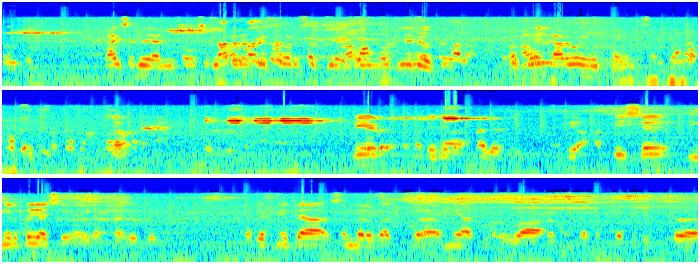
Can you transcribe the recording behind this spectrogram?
काय सगळे आणि संसद एक वर्षात आहे. म्हटलेले होते. अजून कारवाई होत नाही. सरकारच्या बीडमध्ये जी घटना घडली ती अतिशय निर्दयी अशी घटना घडली. त्या घटनेच्या संदर्भात मी असो किंवा आमच्या पक्षातील अ,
